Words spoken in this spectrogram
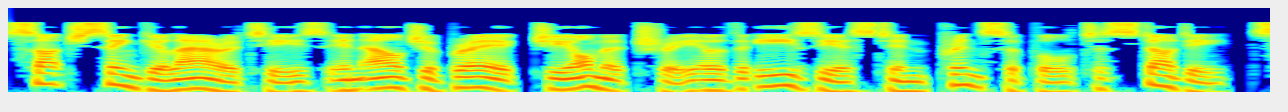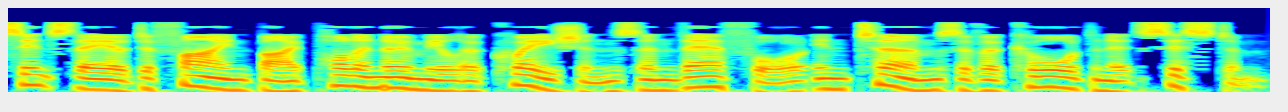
Such singularities in algebraic geometry are the easiest in principle to study, since they are defined by polynomial equations and therefore in terms of a coordinate system.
